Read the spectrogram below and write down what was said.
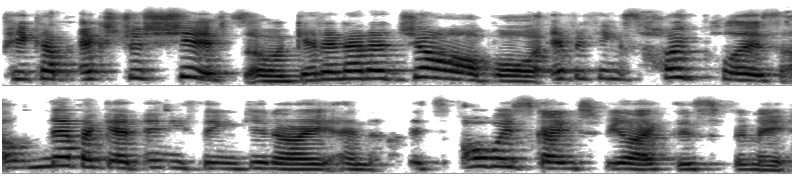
pick up extra shifts or get another job or everything's hopeless. I'll never get anything, you know, and it's always going to be like this for me.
